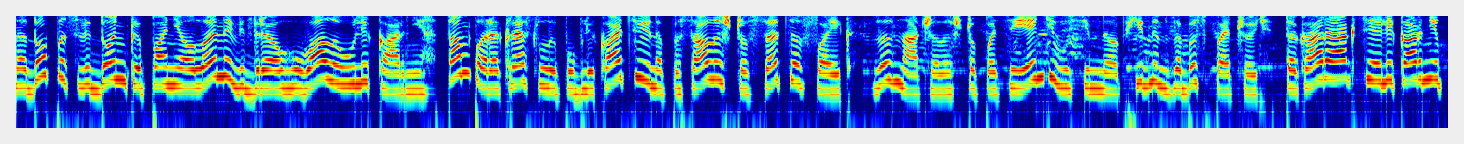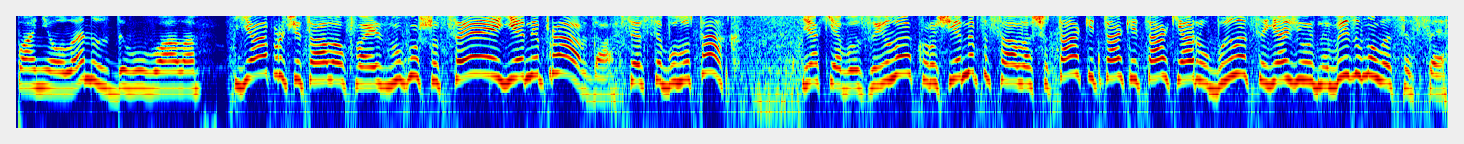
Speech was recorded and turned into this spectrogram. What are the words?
На допис від доньки пані Олени відреагували у лікарні. Там перекреслили публікацію і написали, що все це фейк. Зазначили, що пацієнтів усім необхідним забезпечують. Така реакція лікарні пані Олену здивувала. Я прочитала у Фейсбуку, що це є неправда. Це все було так. Як я возила, коротше, я написала, що так і так, і так. Я робила це, я ж його не видумала це все.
